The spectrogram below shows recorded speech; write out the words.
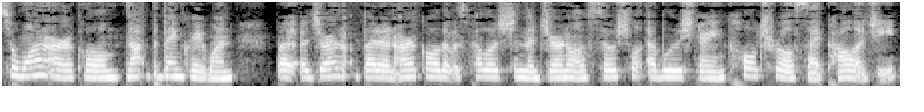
to one article, not the Bankrate one, but a journal, but an article that was published in the Journal of Social, Evolutionary, and Cultural Psychology.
